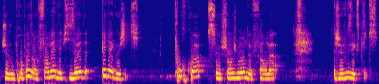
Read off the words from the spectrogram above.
Je vous propose un format d'épisode pédagogique. Pourquoi ce changement de format? Je vous explique.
